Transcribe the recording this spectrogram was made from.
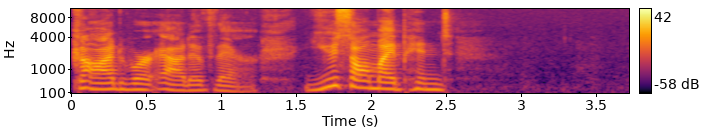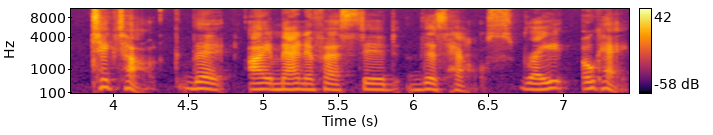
God we're out of there. You saw my pinned TikTok that I manifested this house, right? Okay.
